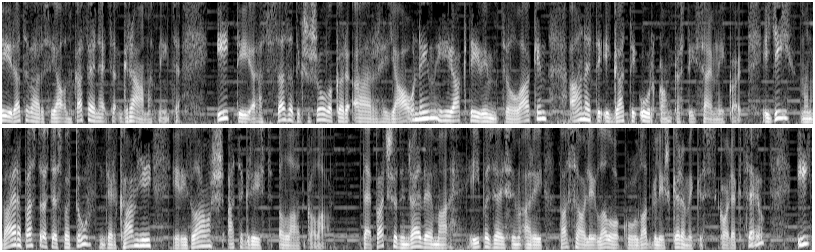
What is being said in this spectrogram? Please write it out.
ir atsevērusi jauna kafejnīca, grāmatnīca. Itīs sazatikšu šovakar ar jauniem, aktīviem cilvēkiem, Aneti Igati Urkom, kas tī saimnīkoja. Viņi man vairāk pastāstīs par to, dēļ kam viņi ir izlēmuši atgriezt Latgolā. Tāpat šodien raidījumā iepazīsim arī pasaulī lielāko latviešu keramikas kolekciju, un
